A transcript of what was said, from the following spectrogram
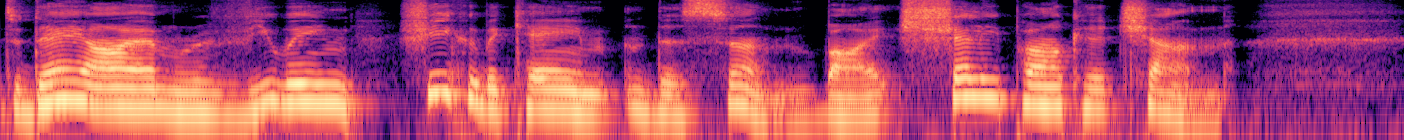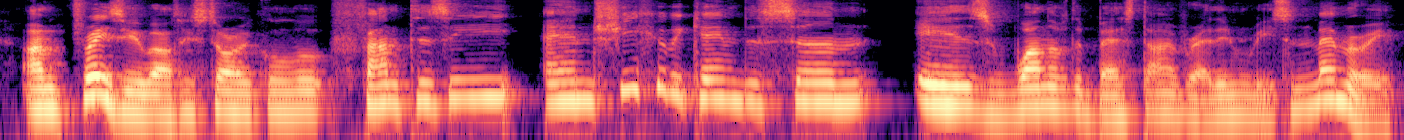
Today I am reviewing She Who Became the Sun by Shelley Parker Chan. I'm crazy about historical fantasy, and She Who Became the Sun is one of the best I've read in recent memory.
